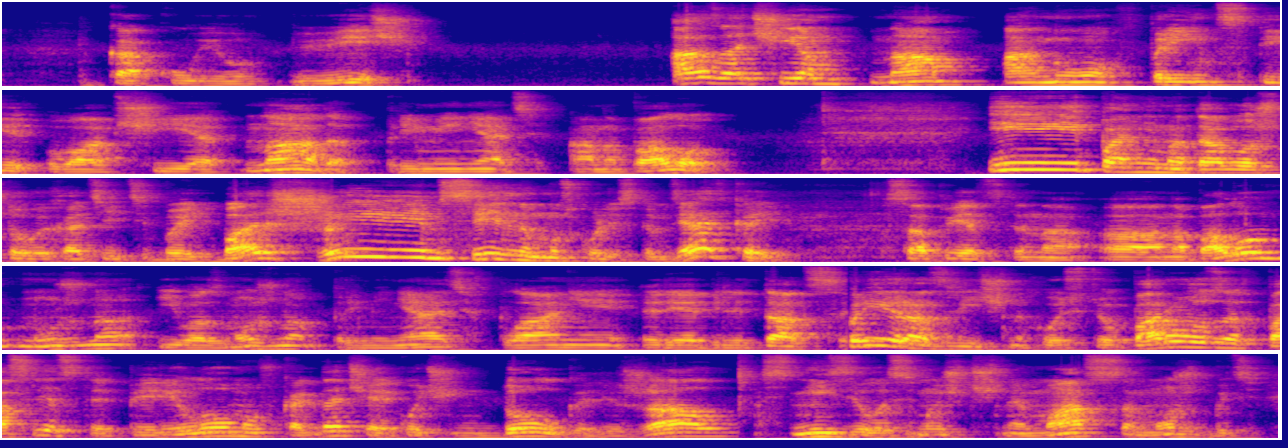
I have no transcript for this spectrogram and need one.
какую вещь. А зачем нам оно в принципе вообще надо применять анаполон? И помимо того, что вы хотите быть большим, сильным, мускулистым дядькой, Соответственно, а, наполон нужно и возможно применять в плане реабилитации. При различных остеопорозах, последствия переломов, когда человек очень долго лежал, снизилась мышечная масса, может быть,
